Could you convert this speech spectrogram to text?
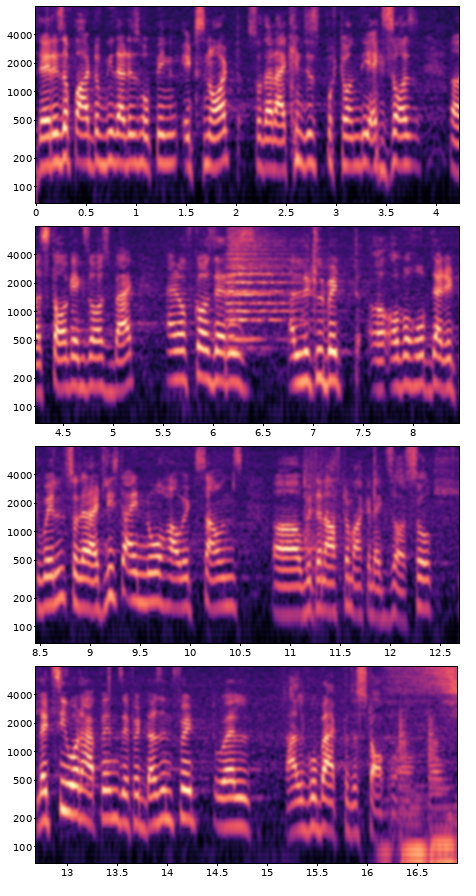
there is a part of me that is hoping it's not so that I can just put on the exhaust, uh, stock exhaust back. And of course there is a little bit uh, of a hope that it will so that at least I know how it sounds uh, with an aftermarket exhaust. So let's see what happens. If it doesn't fit, well, I'll go back to the stock one.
